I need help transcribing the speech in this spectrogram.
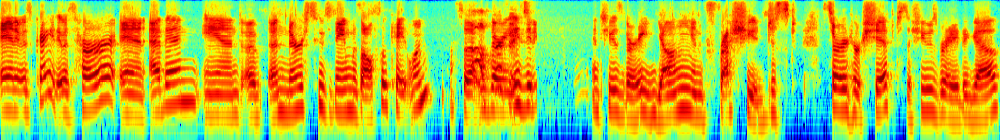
and it was great. It was her and Evan and a, a nurse whose name was also Caitlin. So that oh, was very perfect. easy to and she was very young and fresh. She had just started her shift, so she was ready to go.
